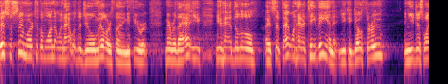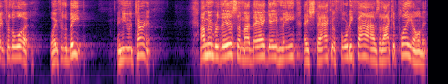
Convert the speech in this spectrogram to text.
This was similar to the one that went out with the Jewel Miller thing. If you remember that, you, you had the little, except that one had a TV in it. You could go through and you just wait for the what? Wait for the beep. And you would turn it. I remember this, and my dad gave me a stack of 45s that I could play on it.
